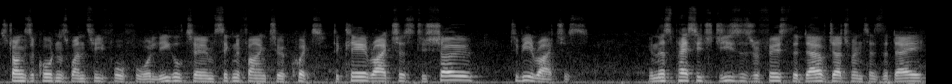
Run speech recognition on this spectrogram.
Strong's Concordance 1344, legal term signifying to acquit, declare righteous, to show to be righteous. In this passage, Jesus refers to the day of judgment as the day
